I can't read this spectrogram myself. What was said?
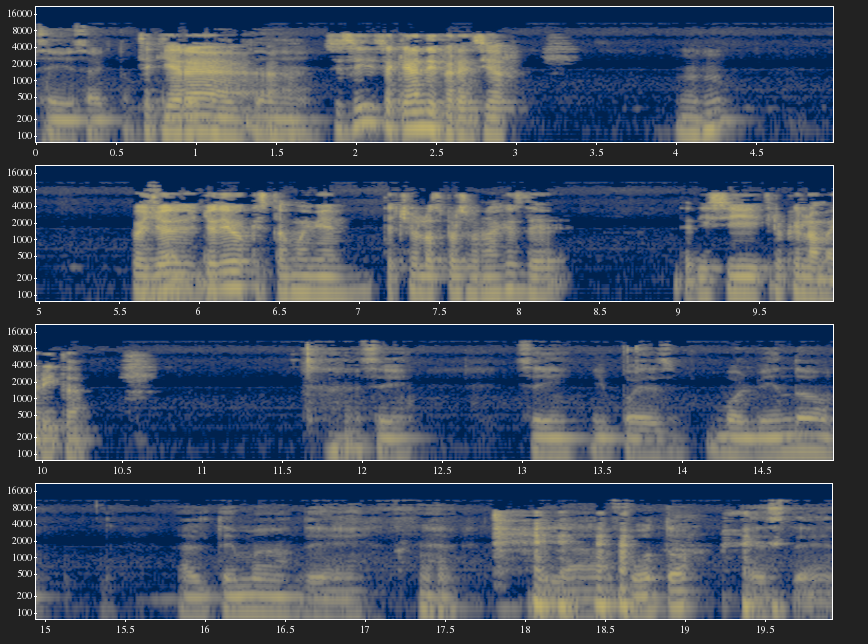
Sí, exacto. Se quiere... Completamente- ajá. Sí, sí, se quieren diferenciar. Pues yo, yo digo que está muy bien. De hecho, los personajes de, de DC creo que lo ameritan. Sí, sí, y pues volviendo al tema de, la foto, este,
